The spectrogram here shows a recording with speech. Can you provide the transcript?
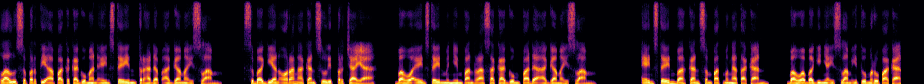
Lalu seperti apa kekaguman Einstein terhadap agama Islam? Sebagian orang akan sulit percaya, bahwa Einstein menyimpan rasa kagum pada agama Islam. Einstein bahkan sempat mengatakan, bahwa baginya Islam itu merupakan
